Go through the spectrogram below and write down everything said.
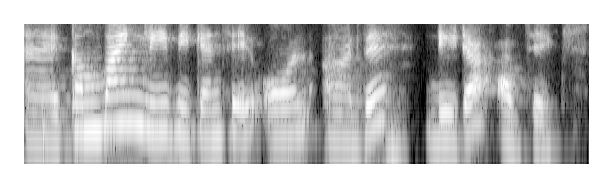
uh, combinedly we can say all are the data objects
